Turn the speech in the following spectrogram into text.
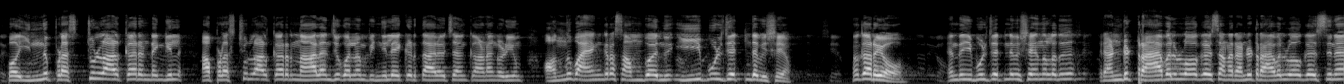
ഇപ്പോൾ ഇന്ന് പ്ലസ് ടു ഉള്ള ആൾക്കാരുണ്ടെങ്കിൽ ആ പ്ലസ് ടു ഉള്ള ആൾക്കാർ നാലഞ്ച് കൊല്ലം പിന്നിലേക്ക് എടുത്ത് ആലോചിച്ചാൽ കാണാൻ കഴിയും. അന്ന് ഭയങ്കര സംഭവമായിരുന്നു ഈ ബുൾജെറ്റിന്റെ വിഷയം. നമുക്കറിയോ എന്താ ഈ ബുൾജെറ്റിന്റെ വിഷയം എന്നുള്ളത്? രണ്ട് ട്രാവൽ വ്ളോഗേഴ്സ് ആണ്. രണ്ട് ട്രാവൽ വ്ളോഗേഴ്സിന്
